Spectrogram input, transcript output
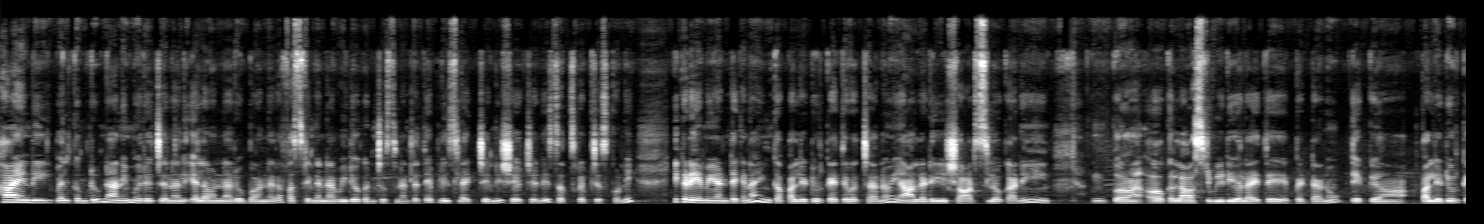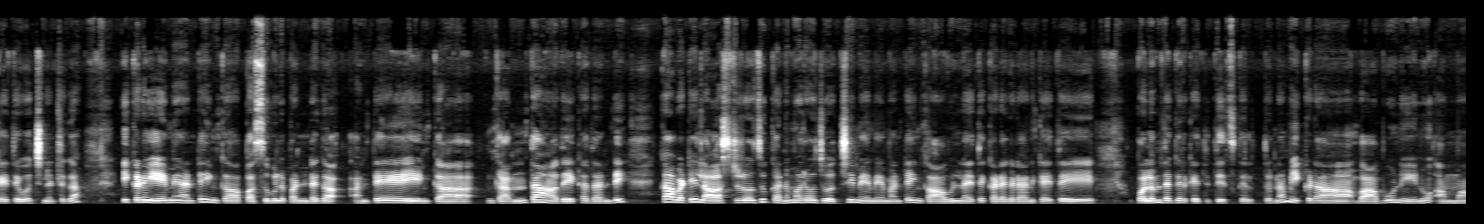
Hi అండి welcome to Nani Moore channel. ఎలా ఉన్నారు? బాగున్నారా? ఫస్ట్ ఇంకా నా వీడియో కానీ చూసినట్లయితే ప్లీజ్ లైక్ చేయండి షేర్ చేయండి సబ్స్క్రైబ్ చేసుకోండి. ఇక్కడ ఏమి అంటే కన్నా ఇంకా పల్లెటూరుకి అయితే వచ్చాను. ఆల్రెడీ షార్ట్స్లో కానీ ఇంకా ఒక లాస్ట్ వీడియోలో అయితే పెట్టాను. పల్లెటూరుకి అయితే వచ్చినట్లుగా. ఇక్కడ ఏమి అంటే ఇంకా పశువుల పండగ అంటే ఇంకా ఇంకా అంతా అదే కదండి. కాబట్టి లాస్ట్ రోజు కనుమ రోజు వచ్చి మేమేమంటే ఇంకా ఆవులను అయితే కడగడానికి అయితే పొలం దగ్గరికి అయితే తీసుకెళ్తున్నాం. ఇక్కడ బాబు నేను అమ్మ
